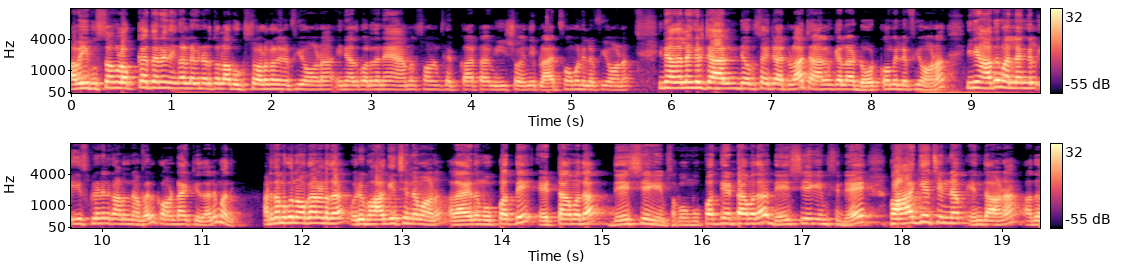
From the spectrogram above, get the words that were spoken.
അപ്പോൾ ഈ പുസ്തകങ്ങളൊക്കെ തന്നെ നിങ്ങളുടെ വീടിനടുത്തുള്ള ബുക്ക് സ്റ്റോളുകളിൽ ലഭ്യമാണ്. ഇനി അതുപോലെ തന്നെ ആമസോൺ ഫ്ലിപ്കാർട്ട് മീഷോ എന്നീ പ്ലാറ്റ്ഫോമിൽ ലഭ്യമാണ്. ഇനി അതല്ലെങ്കിൽ ടാലന്റ് വെബ്സൈറ്റ് ആയിട്ടുള്ള ടാലന്റ് കേരള ഡോട്ട് കോമിൽ ലഭ്യമാണ്. ഇനി അതുമല്ലെങ്കിൽ ഈ സ്ക്രീനിൽ കാണുന്ന നമ്പറിൽ കോൺടാക്ട് ചെയ്താലും മതി. അടുത്ത നമുക്ക് നോക്കാനുള്ളത് ഒരു ഭാഗ്യചിഹ്നമാണ്. അതായത് മുപ്പത്തി എട്ടാമത് ദേശീയ ഗെയിംസ് അപ്പോൾ മുപ്പത്തി എട്ടാമത് ദേശീയ ഗെയിംസിന്റെ ഭാഗ്യചിഹ്നം എന്താണ്? അത്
